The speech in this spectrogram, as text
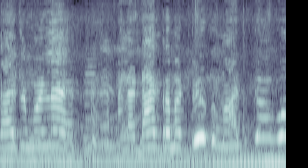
கழிக்க முடியல அந்த டாக்டர் மட்டும் மாட்டாங்கோ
